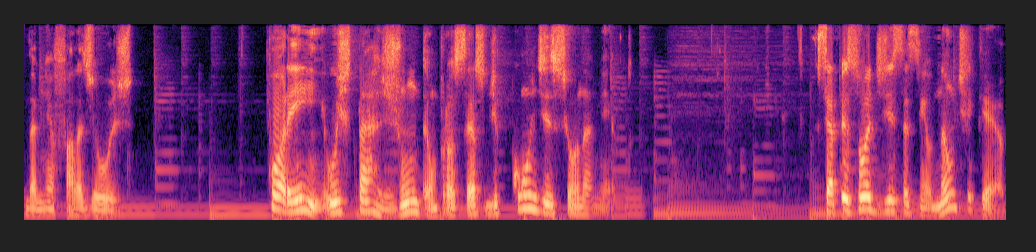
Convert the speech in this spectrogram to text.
da minha fala de hoje. Porém, o estar junto é um processo de condicionamento. Se a pessoa disse assim, eu não te quero,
